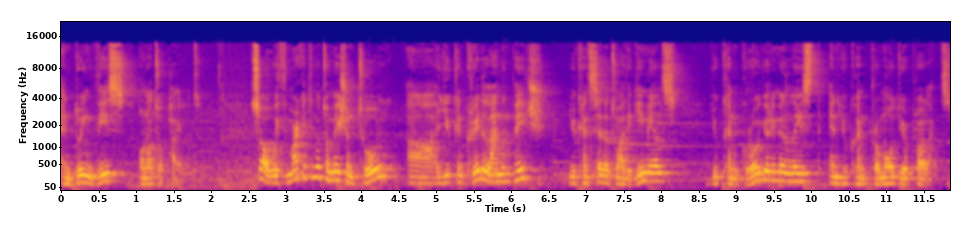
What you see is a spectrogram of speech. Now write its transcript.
and doing this on autopilot. So, with marketing automation tool, uh, you can create a landing page, you can set automatic emails, you can grow your email list, and you can promote your products.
